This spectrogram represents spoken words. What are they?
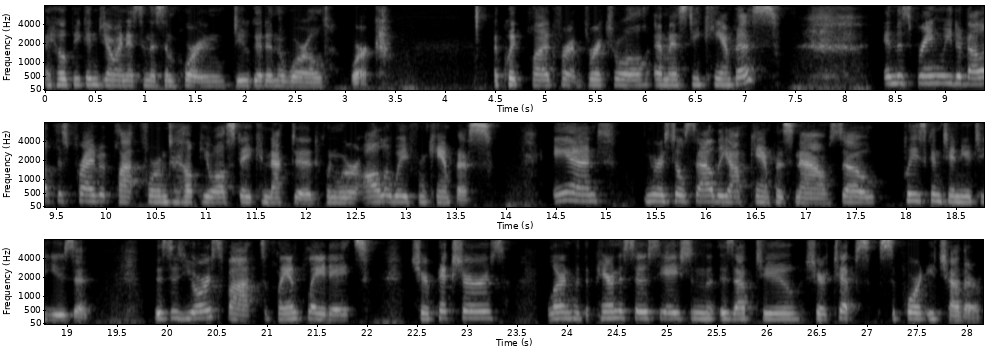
I hope you can join us in this important do good in the world work. A quick plug for a virtual MSD campus. In the spring, we developed this private platform to help you all stay connected when we were all away from campus. And you are still sadly off campus now, so please continue to use it. This is your spot to plan play dates, share pictures, learn what the Parent Association is up to, share tips, support each other.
